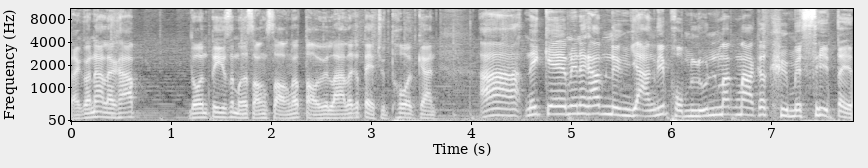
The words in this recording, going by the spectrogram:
แต่ก็นั่นแหละครับ โดนตีเสมอ 2-2 แล้วต่อเวลาแล้วก็เตะจุดโทษกันอ่าในเกมนี้นะครับหนึ่งอย่างที่ผมลุ้นมากๆก็คือเมสซี่เตะ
